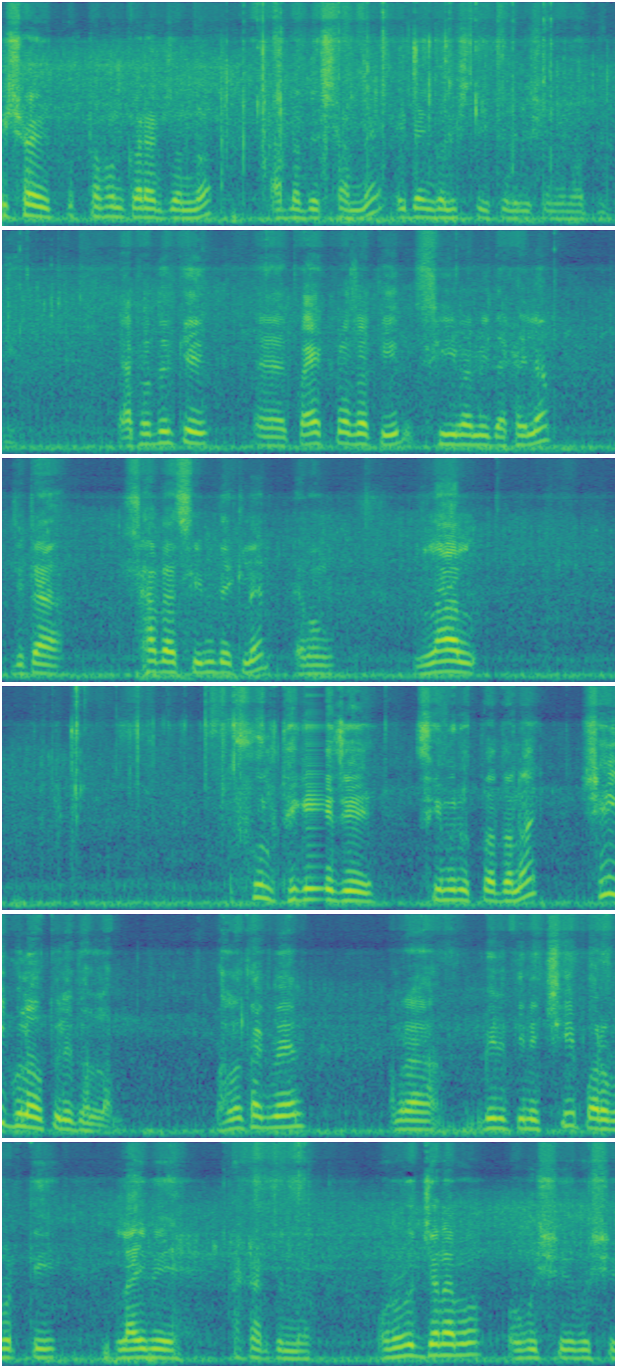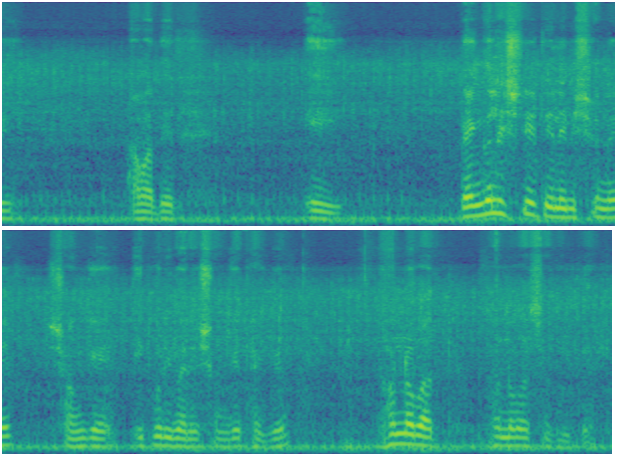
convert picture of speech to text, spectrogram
বিষয় উত্থাপন করার জন্য। আপনাদের সামনে এই বেঙ্গল হিস্ট্রি টেলিভিশনের মধ্যে দিয়ে। আপনাদেরকে কয়েক প্রজাতির সিম আমি দেখাইলাম, যেটা সাদা সিম দেখলেন এবং লাল ফুল থেকে যে সিমের উৎপাদন হয়, সেইগুলোও তুলে ধরলাম। ভালো থাকবেন, আমরা বিরতি নিচ্ছি, পরবর্তী লাইভে থাকার জন্য অনুরোধ জানাব। অবশ্যই অবশ্যই আমাদের এই বেঙ্গল হিস্ট্রি টেলিভিশনের সঙ্গে এই পরিবারের সঙ্গে থাকবেন। ধন্যবাদ ধন্যবাদ সকলকে।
